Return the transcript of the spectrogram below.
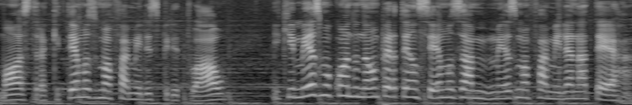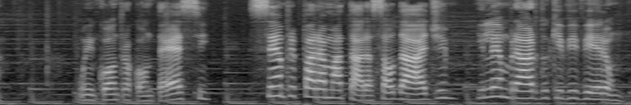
Mostra que temos uma família espiritual e que, mesmo quando não pertencemos à mesma família na Terra, o encontro acontece sempre para matar a saudade e lembrar do que viveram.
